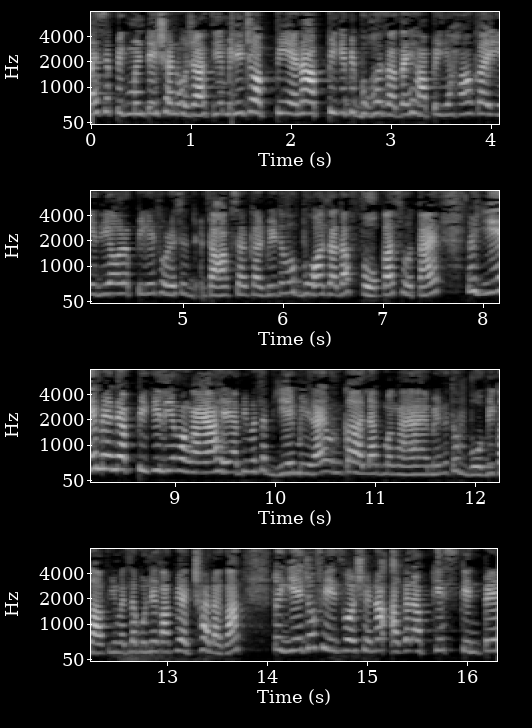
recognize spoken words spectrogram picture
ऐसे पिगमेंटेशन हो जाती है। मेरी जो अप्पी है ना अप्पी के भी बहुत ज़्यादा यहाँ पे यहाँ का एरिया और अप्पी के थोड़े से डार्क सर्कल भी तो वो बहुत ज़्यादा फोकस होता है। तो ये मैंने अप्पी के लिए मंगाया है। अभी मतलब ये मेरा है, उनका अलग मंगाया है मैंने तो वो भी काफ़ी मतलब उन्हें काफ़ी अच्छा लगा। तो ये जो फेस वॉश है ना, अगर आपके स्किन पे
